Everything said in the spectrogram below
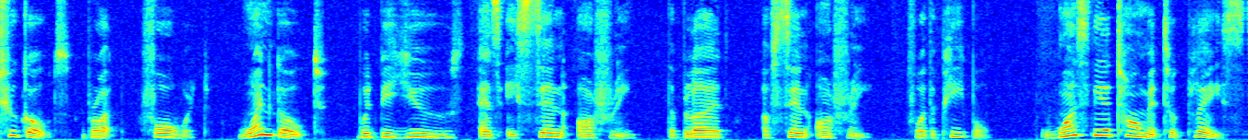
two goats brought forward. One goat would be used as a sin offering, the blood of sin offering for the people. Once the atonement took place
